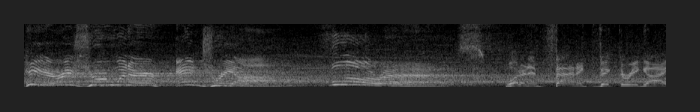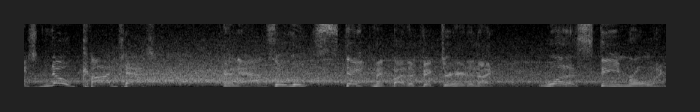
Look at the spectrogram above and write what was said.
Here is your winner, Andrea Flores. What an emphatic victory, guys. No contest. An absolute statement by the victor here tonight. What a steamrolling.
